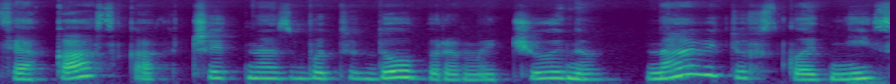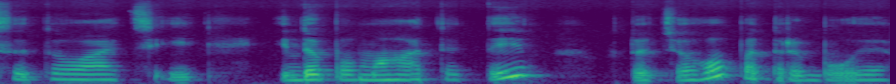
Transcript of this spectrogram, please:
Ця казка вчить нас бути добрими, чуйним навіть у складній ситуації і допомагати тим, хто цього потребує.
